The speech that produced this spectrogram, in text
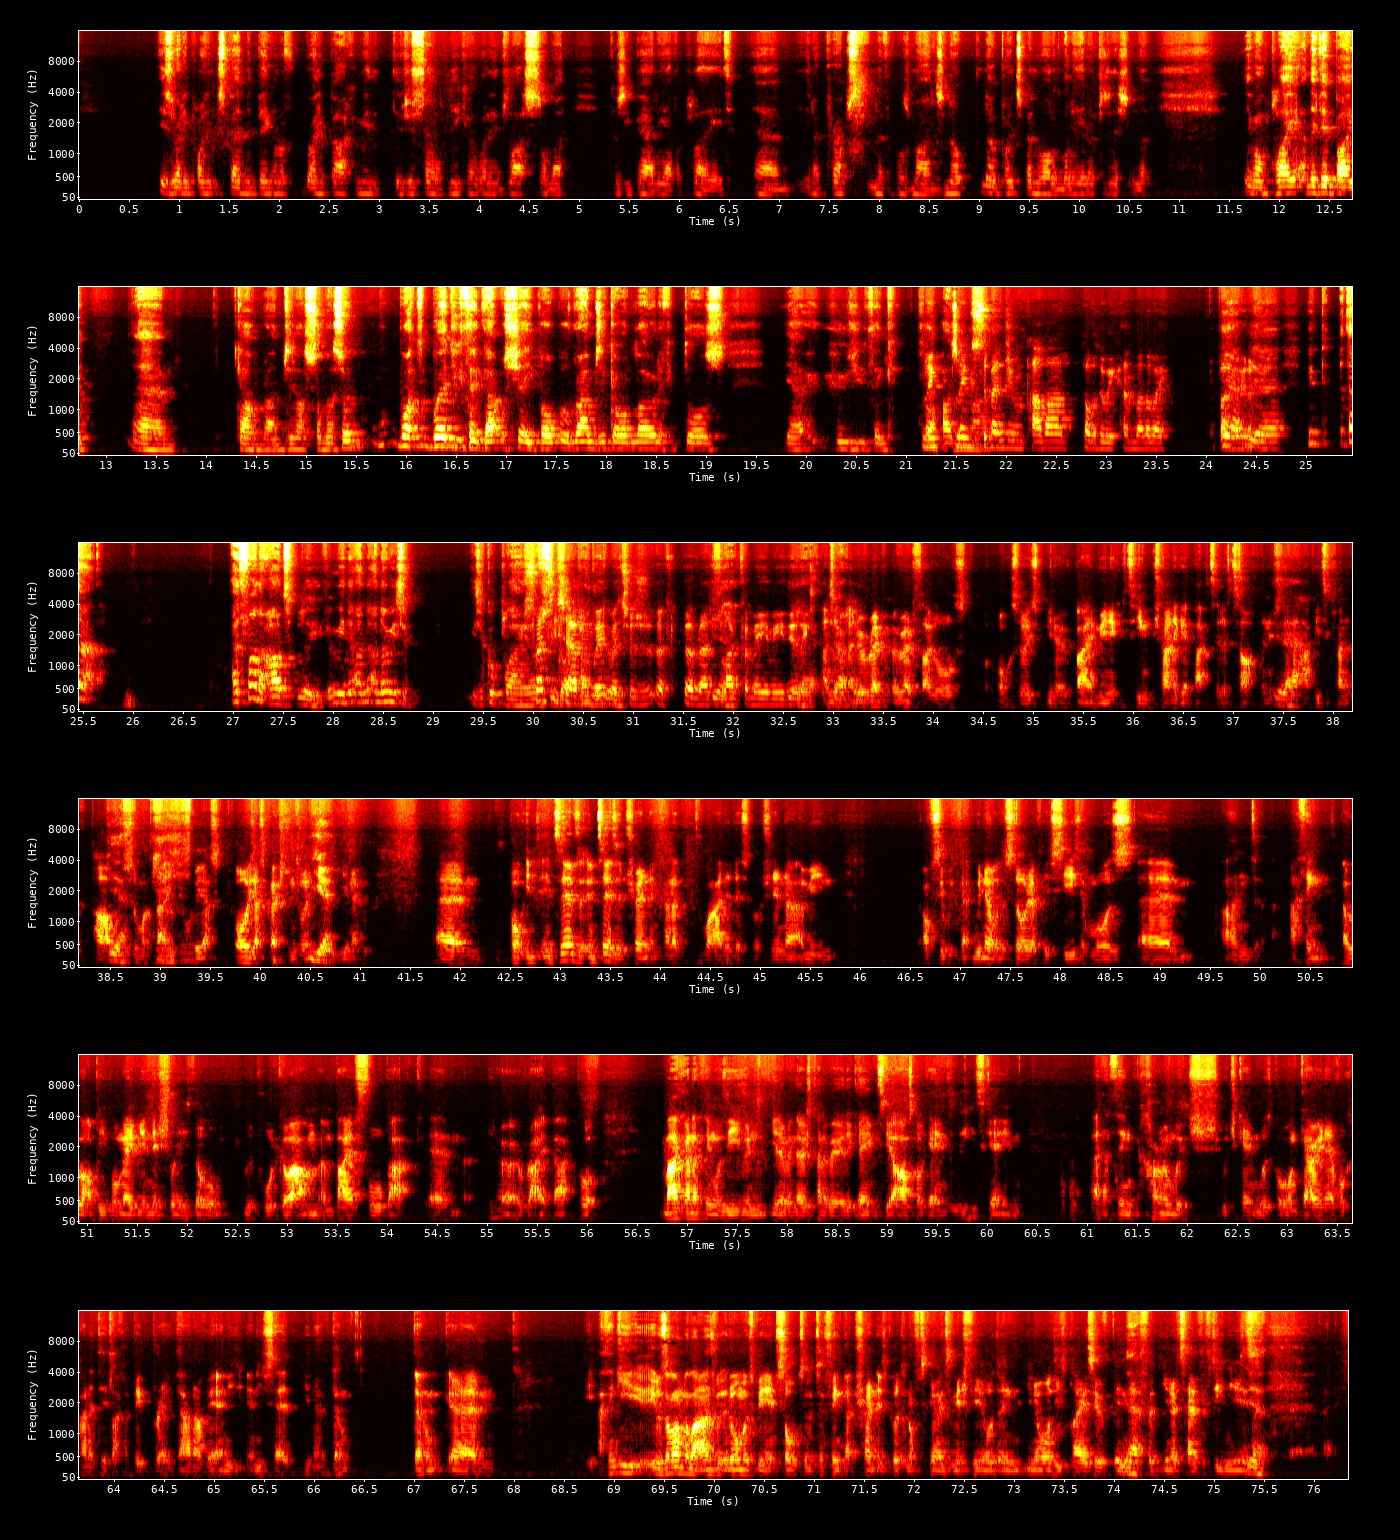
is there any point in spending big on a right back? I mean, they just sold Nico Williams last summer because he barely ever played. Um, you know, perhaps Liverpool's mind, there's no no point spending a lot of money in a position that he won't play. And they did buy um, Calvin Ramsey last summer. So, what where do you think that will shape up? Will Ramsey go on loan? If he does, yeah, who, who do you think? Link, has links to? Benjamin Pavard over the weekend, by the way. Yeah, yeah. But that I find it hard to believe. I mean, I, I know he's a he's a good player. He's 27, which was a, a red Yeah. flag for me immediately. Yeah. And, Exactly. and a red a red flag also, also is you know Bayern Munich team trying to get back to the top, and if Yeah. they're happy to kind of part Yeah. with someone like that, you can always ask always ask questions when Yeah. you you know. Um, but in, in terms of in terms of Trent and kind of wider discussion, I mean, obviously we we know what the story of his season was, um, and I think a lot of people maybe initially thought Liverpool would go out and, and buy a fullback, um, you know, a right back, but my kind of thing was even you know in those kind of early games, the Arsenal game, the Leeds game, and I think I can't remember which which game it was, but when Gary Neville kind of did like a big breakdown of it, and he and he said, you know, don't don't. Um, I think he it was along the lines, but it would almost be an insult to, to think that Trent is good enough to go into midfield, and you know all these players who have been there for you know 10, 15 years. Yeah.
